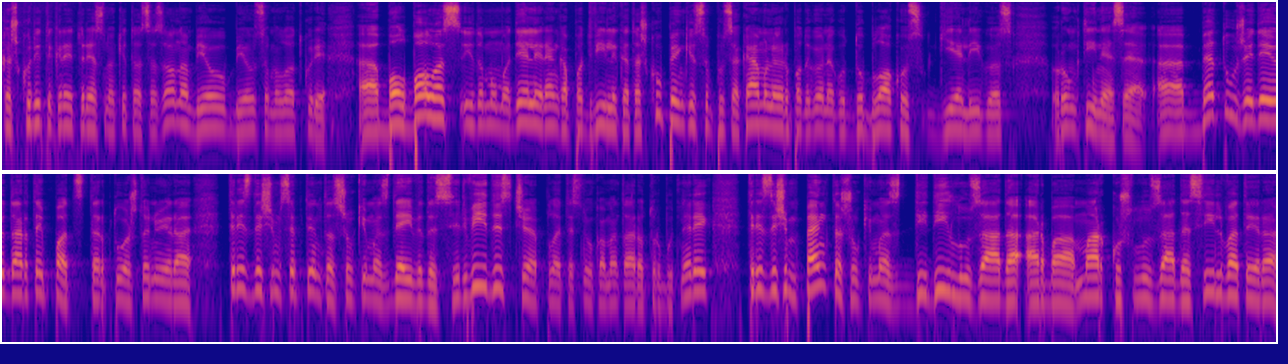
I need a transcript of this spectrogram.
Kažkuri tikrai turės nuo kito sezono, bijau, bijau sumiluoti kuri. Ball Ballas įdomumo dėlį renka po 12 taškų, 5,5 kamulio ir po daugiau negu 2 blokus G lygos rungtynėse. Be tų žaidėjų dar taip pat pats tarp tų aštuonių yra 37 šaukimas Davidas Sirvidis, čia platesnių komentarų turbūt nereikia, 35 šaukimas Didi Luzada arba Markus Luzada Silva, tai yra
